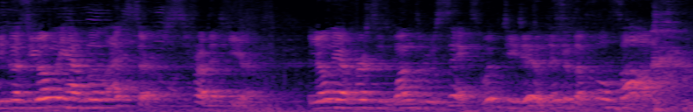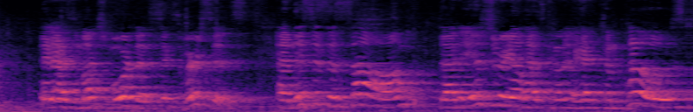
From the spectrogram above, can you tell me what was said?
because you only have little excerpts from it here. You only have verses 1 through 6. Whoop-de-doo, this is a full psalm. It has much more than six verses. And this is a psalm that Israel has had composed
